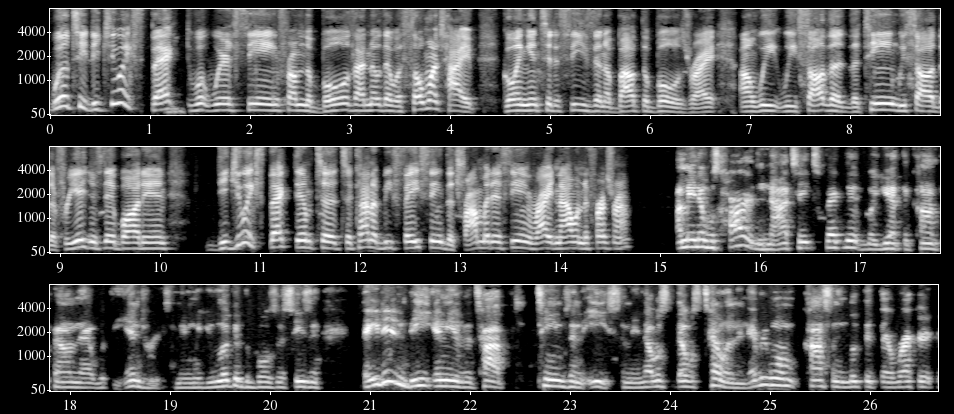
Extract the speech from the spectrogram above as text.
Will T, did you expect what we're seeing from the Bulls? I know there was so much hype going into the season about the Bulls, right? Um, we we saw the the team, we saw the free agents they bought in. Did you expect them to to kind of be facing the trauma they're seeing right now in the first round? I mean, it was hard not to expect it, but you have to compound that with the injuries. I mean, when you look at the Bulls this season, they didn't beat any of the top teams in the East. I mean, that was that was telling, and everyone constantly looked at their record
